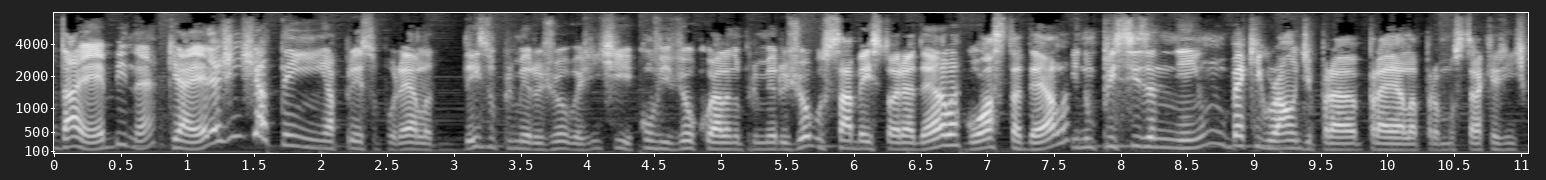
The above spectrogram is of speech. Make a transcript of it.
da, Abby, né? Que a Ellie a gente já tem apreço por ela desde o primeiro jogo. A gente conviveu com ela no primeiro jogo, sabe a história dela, gosta dela e não precisa nenhum background pra, pra ela para mostrar que a gente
